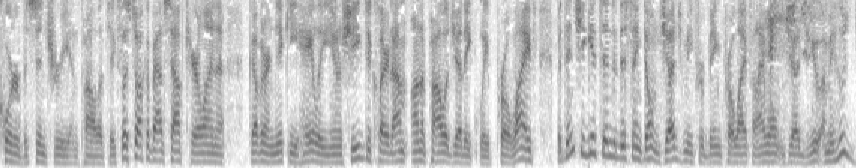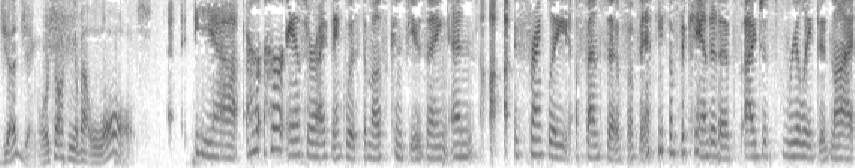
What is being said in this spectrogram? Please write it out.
quarter of a century in politics. Let's talk about South Carolina Governor Nikki Haley, you know, she declared I'm unapologetically pro-life, but then she gets into this thing, don't judge me for being pro-life and I won't judge you. I mean, who's judging? We're talking about laws. Yeah, her her answer I think was the most confusing and uh, frankly offensive of any of the candidates. I just really did not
